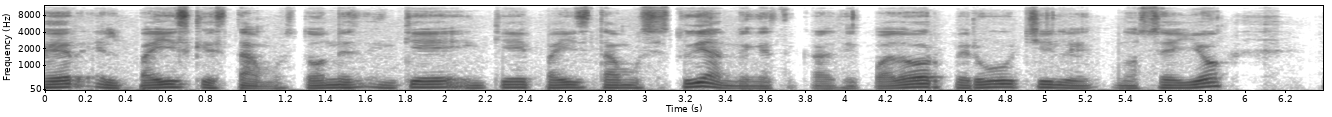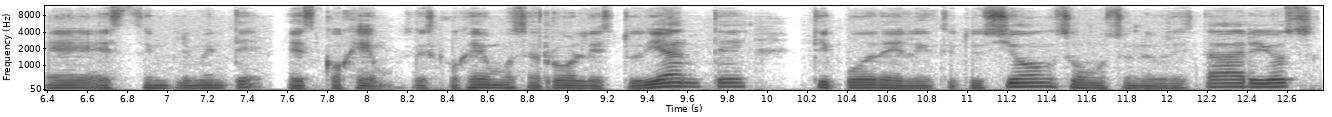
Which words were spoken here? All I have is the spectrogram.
el país que estamos, dónde, en, qué, en qué país estamos estudiando, en este caso Ecuador, Perú, Chile, no sé yo, eh, simplemente escogemos, escogemos el rol de estudiante, tipo de la institución, somos universitarios,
